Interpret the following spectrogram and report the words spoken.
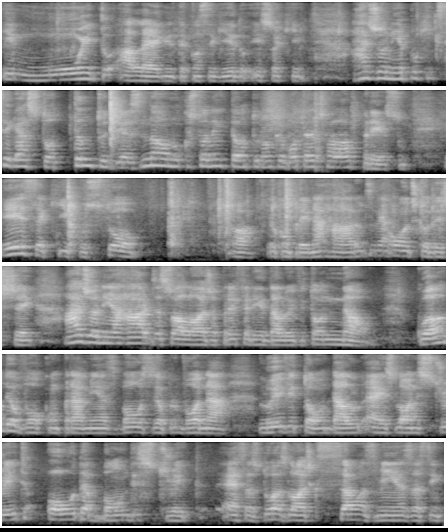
e muito alegre de ter conseguido isso aqui. Ai, Joninha, por que, que você gastou tanto dinheiro? Não, não custou nem tanto não, que eu vou até te falar o preço. Esse aqui custou Ó, eu comprei na Harrods, né? Onde que eu deixei. Ah, Joninha, Harrods é sua loja preferida da Louis Vuitton? Não. Quando eu vou comprar minhas bolsas, eu vou na Louis Vuitton da é, Sloane Street ou da Bond Street. Essas duas lojas são as minhas assim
